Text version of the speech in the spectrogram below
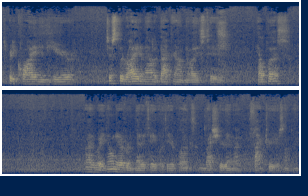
It's pretty quiet in here, just the right amount of background noise to help us. By the way, don't ever meditate with earplugs unless you're in a factory or something.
